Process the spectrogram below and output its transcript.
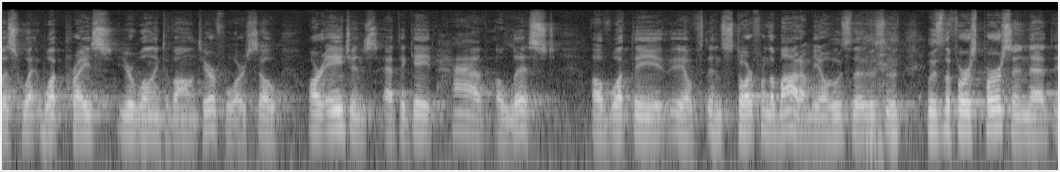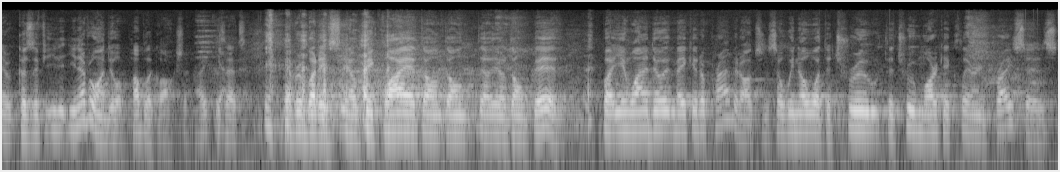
us what, what price you're willing to volunteer for. So our agents at the gate have a list of what the, you know, and start from the bottom, you know, who's the, who's the, who's the first person that, because if you, you never want to do a public auction, right? Because that's, everybody's, you know, be quiet, don't, don't, you know, don't bid. But you want to do it, make it a private auction, so we know what the true, the true market clearing price is.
